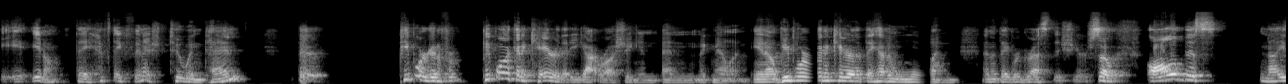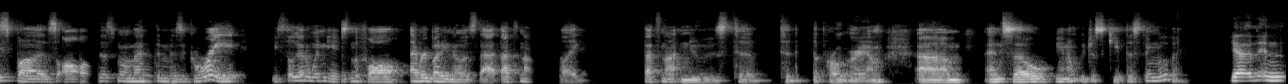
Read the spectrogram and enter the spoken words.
you know, they if they finish two and ten, people are going to people aren't going to care that he got rushing and, and McMillan. You know, people are going to care that they haven't won and that they've regressed this year. So all of this nice buzz, all this momentum is great. You still got to win games in the fall. Everybody knows that. That's not like that's not news to to the program. Um, and so you know we just keep this thing moving. Yeah, and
